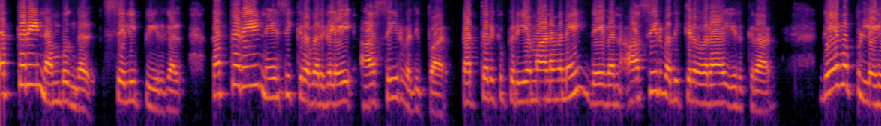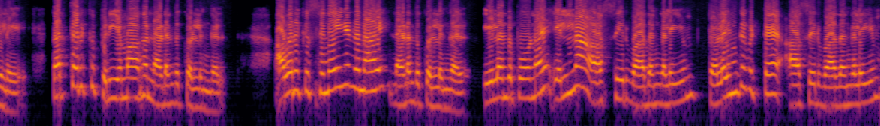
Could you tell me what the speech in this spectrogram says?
கர்த்தரை நம்புங்கள் செழிப்பீர்கள். கர்த்தரை நேசிக்கிறவர்களை ஆசீர்வதிப்பார். கர்த்தருக்கு பிரியமானவனை தேவன் ஆசீர்வதிக்கிறவராய் இருக்கிறார். தேவ பிள்ளைகளே கர்த்தருக்கு பிரியமாக நடந்து கொள்ளுங்கள். அவருக்கு சிநேகிதனாய் நடந்து கொள்ளுங்கள். இழந்து போன எல்லா ஆசீர்வாதங்களையும் தொலைந்து விட்ட ஆசீர்வாதங்களையும்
